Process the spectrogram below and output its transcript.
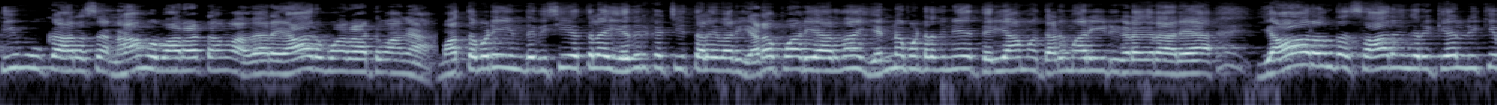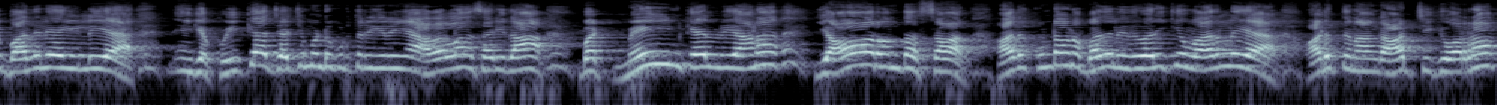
திமுக அரசை நாம பாராட்டாம வேற யாரு பாராட்டுவாங்க? மற்றபடி இந்த விஷயத்துல எதிர்க்கட்சி தலைவர் எடப்பாடியார் தான் என்ன பண்றதுன்னே தெரியாம தடுமாறிட்டு கிடக்குறாரு. யார் அந்த சாருங்கிற கேள்விக்கு பதிலே இல்லையே. நீங்க குயிக்கா ஜட்ஜ்மெண்ட் கொடுத்துருக்கிறீங்க அதெல்லாம் சரிதான். பட் மெயின் கேள்வியான யார் அந்த சார்? அதுக்குண்டான பதில் இது வரைக்கும் வரலையே. அடுத்து நாங்க ஆட்சிக்கு வர்றோம்.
